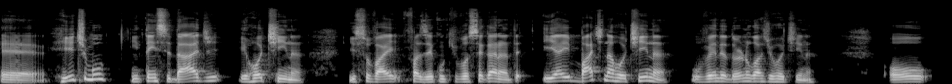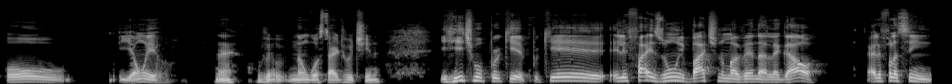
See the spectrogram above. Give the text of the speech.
é, ritmo, intensidade e rotina. Isso vai fazer com que você garanta. E aí, bate na rotina, o vendedor não gosta de rotina. Ou, ou e é um erro né? Não gostar de rotina. E ritmo por quê? Porque ele faz um e bate numa venda legal, aí ele fala assim:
